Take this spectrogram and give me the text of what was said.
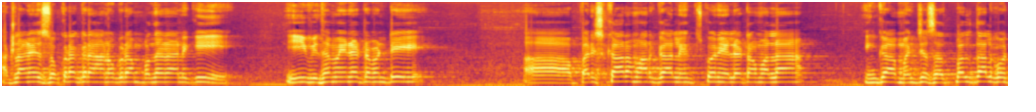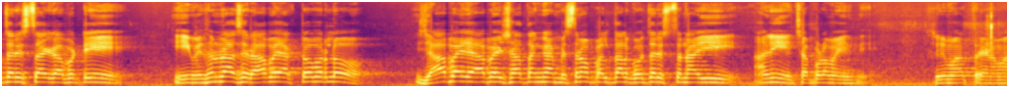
అట్లానే శుక్రగ్రహ అనుగ్రహం పొందడానికి ఈ విధమైనటువంటి పరిష్కార మార్గాలను ఎంచుకొని వెళ్ళటం వల్ల ఇంకా మంచి సత్ఫలితాలు గోచరిస్తాయి కాబట్టి ఈ మిథున రాశి రాబోయే అక్టోబర్లో యాభై యాభై శాతంగా మిశ్రమ ఫలితాలు గోచరిస్తున్నాయి అని చెప్పడం అయింది శ్రీమాత్రే నమ.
